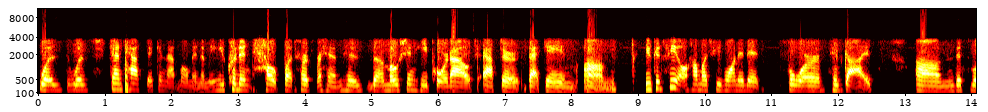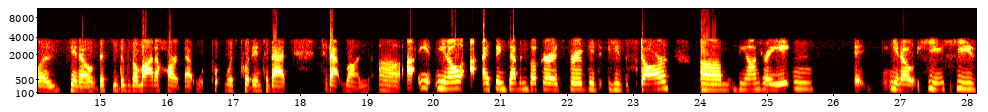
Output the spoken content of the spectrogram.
was was fantastic in that moment. I mean, you couldn't help but hurt for him. His the emotion he poured out after that game. Um, you could feel how much he wanted it for his guys. Um, this was, you know, this there was a lot of heart that w- was put into that to that run. Uh, I, you know, I think Devin Booker has proved he, he's a star. Um, DeAndre Ayton, you know, he he's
